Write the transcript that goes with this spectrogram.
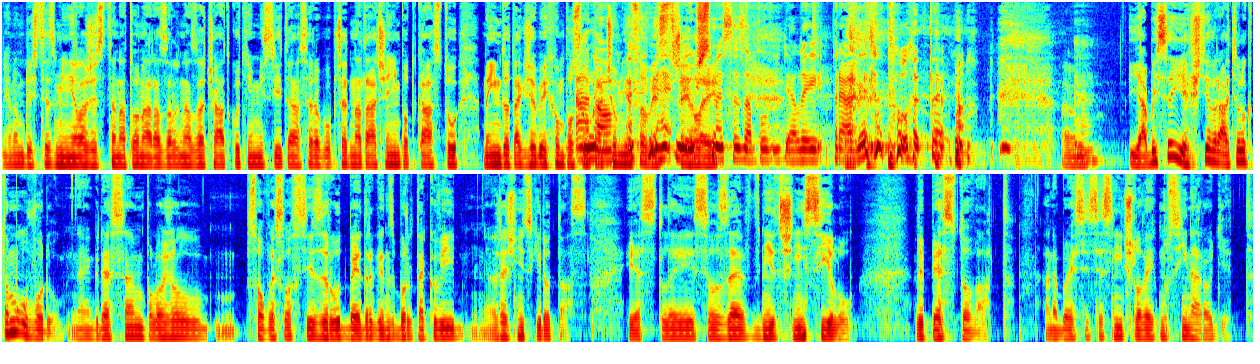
Jenom když jste zmínila, že jste na to narazili na začátku, tím myslíte asi dobu před natáčením podcastu. Není to tak, že bychom posluchačům něco vystřihli? Ne, my už jsme se zapovídali právě na tohle téma. um, já bych se ještě vrátil k tomu úvodu, kde jsem položil v souvislosti s Ruth Bader Ginsburg takový řečnický dotaz. Jestli si lze vnitřní sílu vypěstovat, anebo jestli se s ní člověk musí narodit.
